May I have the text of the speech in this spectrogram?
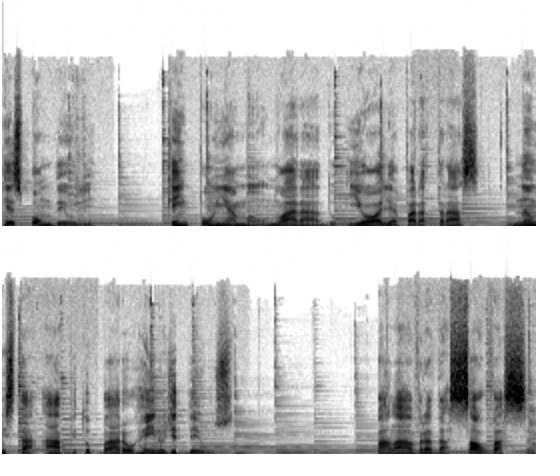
respondeu-lhe: Quem põe a mão no arado e olha para trás não está apto para o reino de Deus. Palavra da Salvação.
